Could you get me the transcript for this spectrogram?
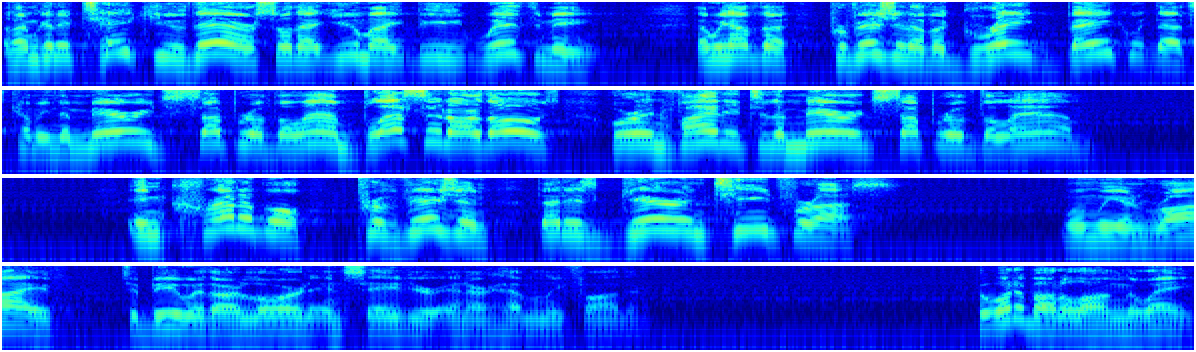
And I'm going to take you there so that you might be with me. And we have the provision of a great banquet that's coming, the marriage supper of the Lamb. Blessed are those who are invited to the marriage supper of the Lamb. Incredible provision that is guaranteed for us when we arrive to be with our Lord and Savior and our Heavenly Father. But what about along the way?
